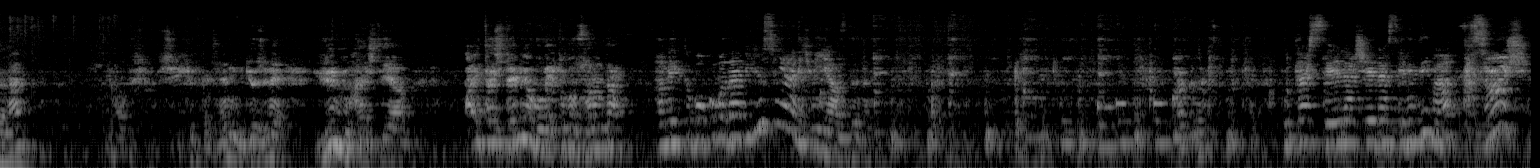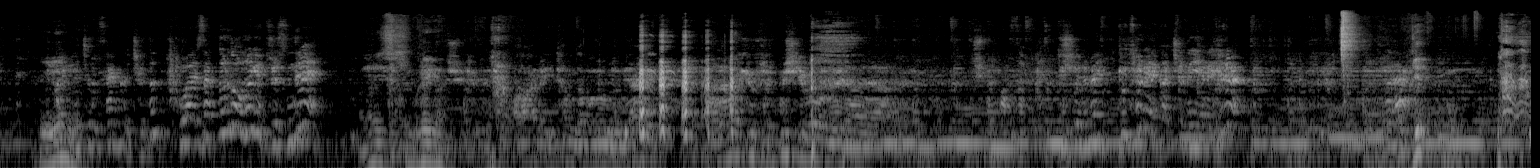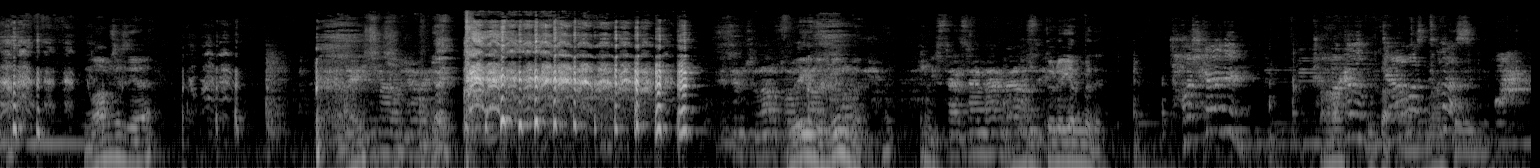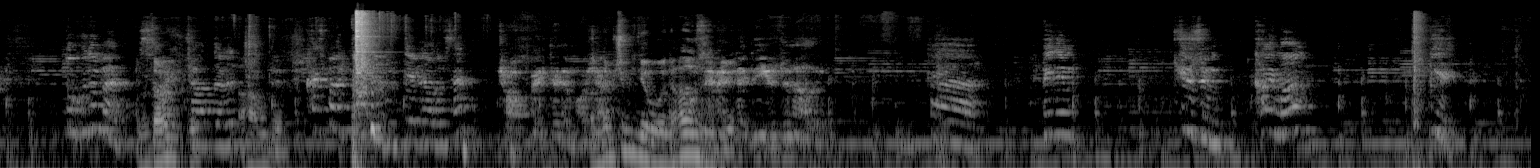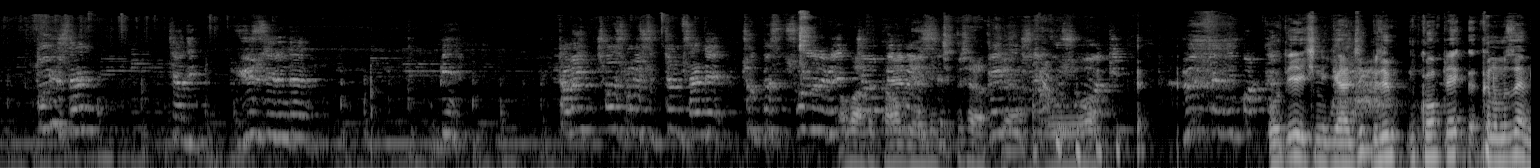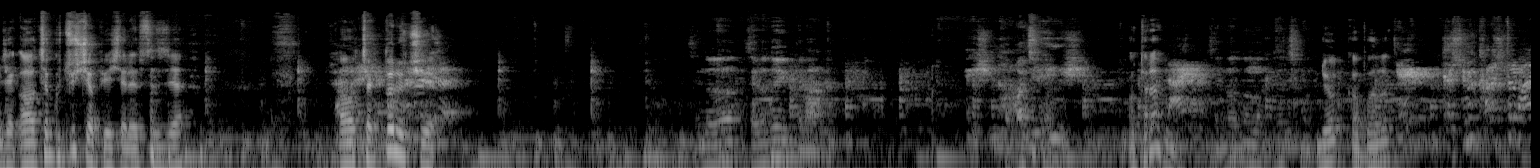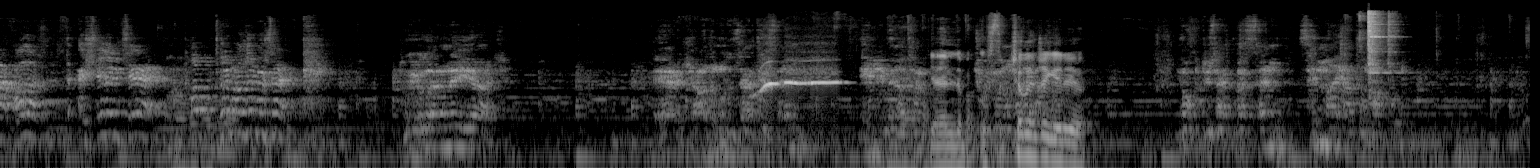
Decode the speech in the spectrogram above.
yani. Ya Şekil de senin gözüne yün mü kaçtı ya? Aytaş demiyor mu mektubun sonunda? Ha mektubu okumadan biliyorsun yani kimin yazdığını. Bakın. Bu ters seyreder şeyler senin değil mi ha? Smış! Öyle mi? Anneciğim sen kaçırdın. Bu erzakları da ona götürüyorsun değil mi? Ananı sikeyim buraya gel. Şükür. Ağır bir ithamda bulundum yani. Anama küfretmiş gibi oldu ya. Şuna fazla. Düş önüme götür beni kaçırdığın yere. Yürü. Git ne yapacağız ya? Ne sikim. yapacağız? Ya, Bizim sınav Buraya geliyor soruları biliyor musun? İstersen ver asayım. Doktora gelmedi. Hoş geldin. Aha Bakalım, yaramaz klas. Dokudum ben. Mı gitti? Aha buradaymış. Kaç parça bekliyorsun evladım sen? Çok bekledim hocam. ne biçim gidiyor bu? Ne kadar hızlı gidiyor? bir yüzünü alırım. Baba artık tamam geldin çık dışarı artık ya. Oo. O değil şimdi gelecek bizim komple kanımızı emecek. Alçak uçuş yapıyor şerefsiz ya. Alçaktan uçuyor. Sen de sen de odaya gittin abi. Kapı açık mı? O taraf mı? Senin odanın kapısı çıkmadı. Yok kapalı. Eşimi karıştırma ha falan. Eşeğlerim seni. Hop tırmandırma sen. Duyularını iyi aç. Eğer kağıdımı düzeltirsen elimin atarım. Geldi bak ıslık çalınca geliyor. Yok düzeltmezsen senin hayatın mahvolur.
